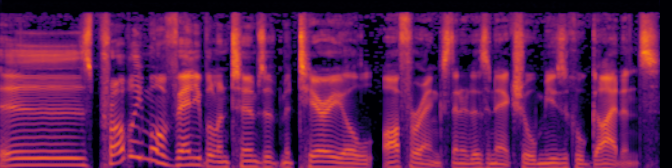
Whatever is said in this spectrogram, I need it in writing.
is probably more valuable in terms of material offerings than it is in actual musical guidance.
